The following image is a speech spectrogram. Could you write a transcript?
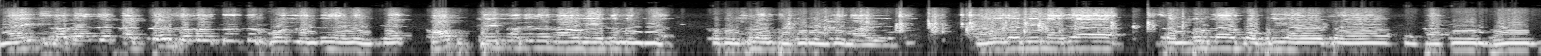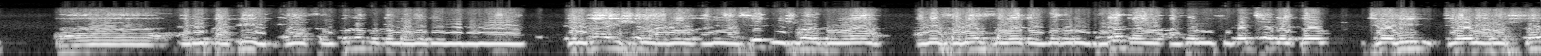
नाईक साहेबांचं कट्टर समर्थन तर कोण म्हणतं झालं त्या टॉप टेन मध्ये जर नाव घ्यायचं म्हणलं तर परशुराम ठाकूर यांचं नाव घ्यायचं. त्यामुळे मी माझ्या संपूर्ण कोपरी गावाचा ठाकूर भाऊ आणि पाटील या संपूर्ण कुटुंबाच्या त्यांना दीर्घायुष्य लावो आणि असेच विश्वास ठेवा आणि समाजसेवा त्यांच्याकडून घडत राहावं असं मी शुभेच्छा देतो. जय हिंद जय महाराष्ट्र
